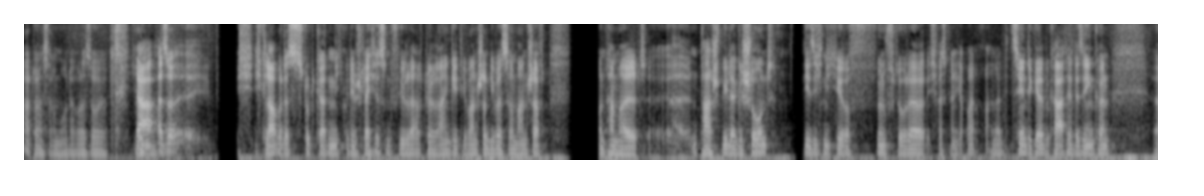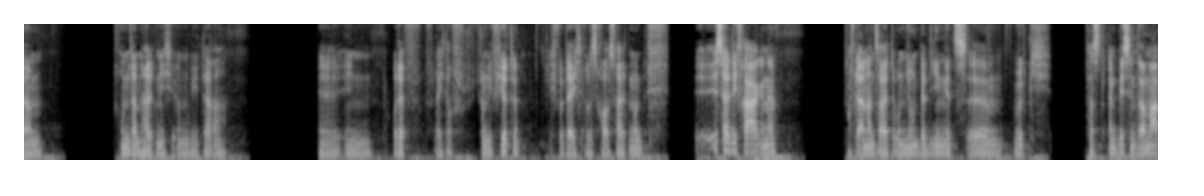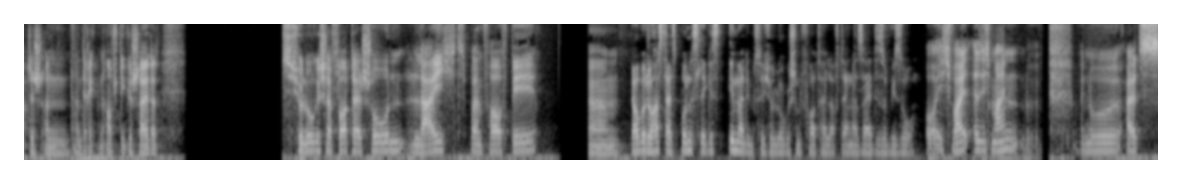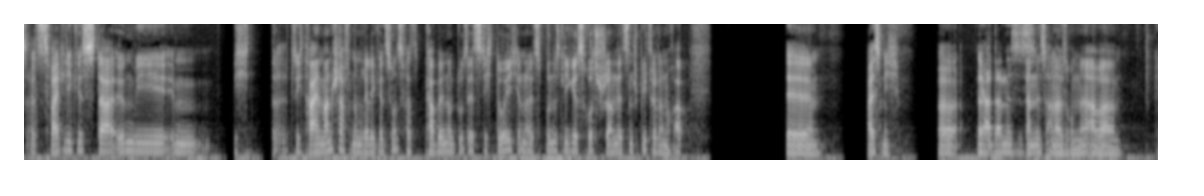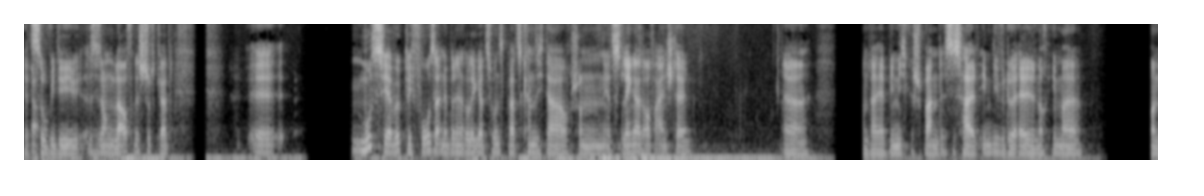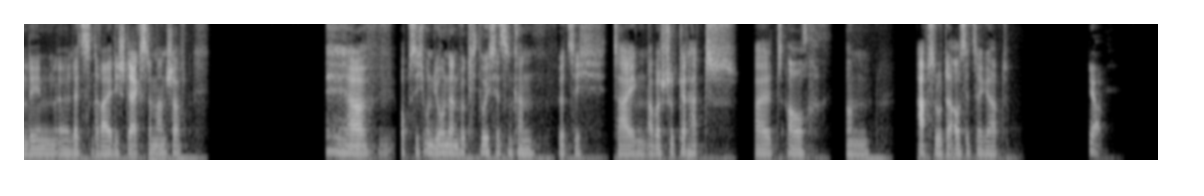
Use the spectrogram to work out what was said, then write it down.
Ah, Donnerstag und Montag oder so. Ja, ja Genau. also äh, ich, ich glaube, dass Stuttgart nicht mit dem schlechtesten Gefühl da aktuell reingeht. Die waren schon die bessere Mannschaft und haben halt äh, ein paar Spieler geschont, die sich nicht ihre fünfte oder ich weiß gar nicht, ob auch einer die zehnte gelbe Karte hätte sehen können, ähm, um dann halt nicht irgendwie da äh, in oder vielleicht auch schon die vierte. Ich würde echt alles raushalten und ist halt die Frage, ne? Auf der anderen Seite Union Berlin jetzt ähm, wirklich fast ein bisschen dramatisch an, an direkten Aufstieg gescheitert. Psychologischer Vorteil schon leicht beim VfB. Ähm, Ich glaube, du hast als Bundesligist immer den psychologischen Vorteil auf deiner Seite sowieso. oh, ich weiß, also ich meine, wenn du als, als Zweitligist da irgendwie im, sich, sich drei Mannschaften Relegationsplatz kabbeln und du setzt dich durch und als Bundesligist rutschst du am letzten Spieltag dann noch ab. Äh, weiß nicht. Äh, Ja, dann ist es. Dann ist andersrum, ne? Aber jetzt Ja. so wie die Saison laufen ist, Stuttgart äh, muss ja wirklich froh sein über den Relegationsplatz, kann sich da auch schon jetzt länger drauf einstellen. Äh, von daher bin ich gespannt. Es ist halt individuell noch immer von den äh, letzten drei die stärkste Mannschaft. Ja, ob sich Union dann wirklich durchsetzen kann, wird sich zeigen. Aber Stuttgart hat halt auch schon absolute Aussetzer gehabt. Ja.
